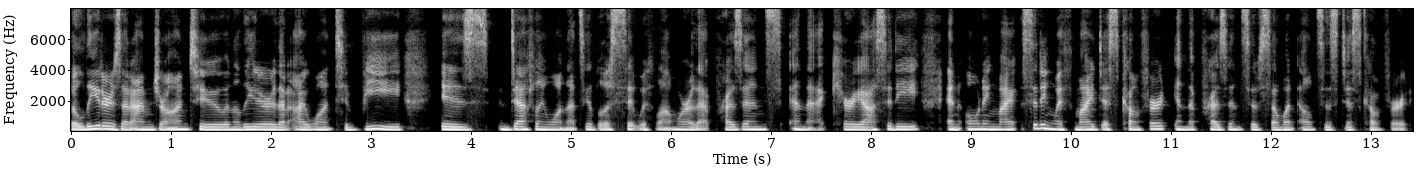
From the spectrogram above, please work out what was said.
the leaders that I'm drawn to and the leader that I want to be is definitely one that's able to sit with a lot more of that presence and that curiosity and owning my sitting with my discomfort in the presence of someone else's discomfort.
